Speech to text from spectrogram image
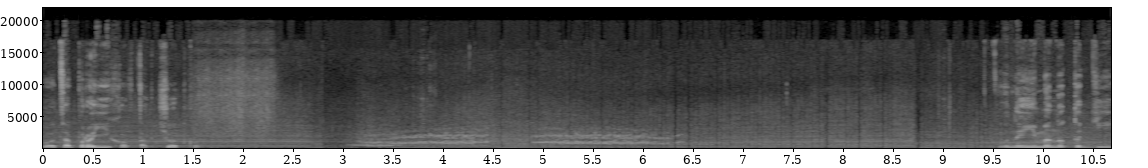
оце проїхав так чітко. Вони іменно тоді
